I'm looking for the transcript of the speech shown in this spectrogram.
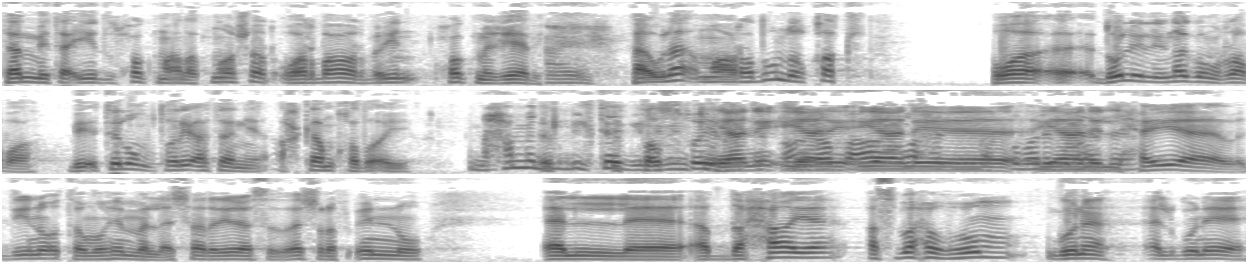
تم تأييد الحكم على 12 و44 حكم غيابي أيوة. هؤلاء معرضون للقتل. هو دول اللي نجوا من رابعة بيقتلهم بطريقة تانية أحكام قضائية. محمد البلتاجي يعني يعني يعني يعني الإعدام. الحقيقة دي نقطة مهمة اللي أشار إليها الاستاذ أشرف إنه ال- الضحايا أصبحوا هم جناه. الجناه.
